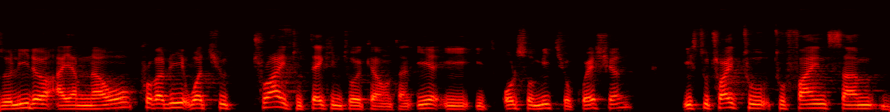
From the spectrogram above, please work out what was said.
the leader I am now, probably what you try to take into account, and here it also meets your question, is to try to, to find some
